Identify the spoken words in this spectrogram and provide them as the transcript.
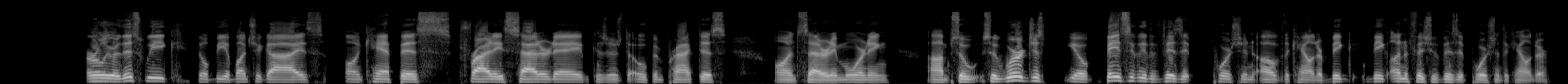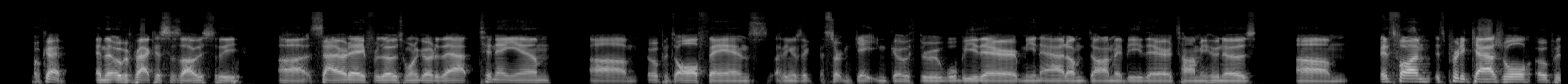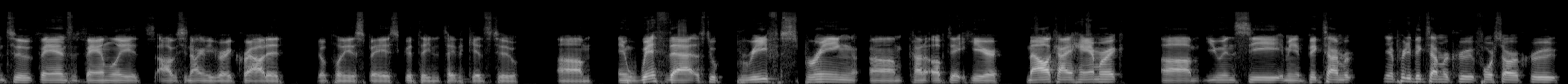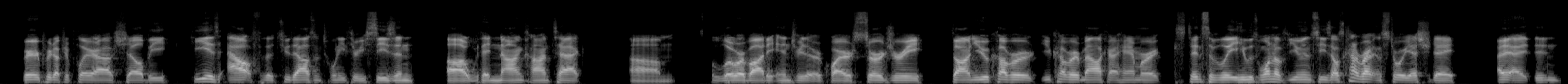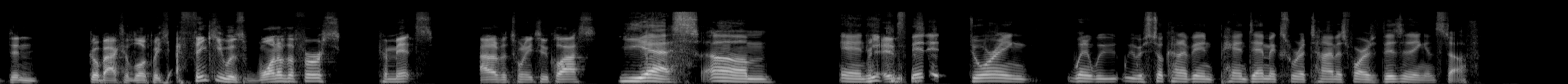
earlier this week, there'll be a bunch of guys on campus Friday, Saturday, because there's the open practice on Saturday morning. Um, so so we're just you know basically the visit portion of the calendar, big big unofficial visit portion of the calendar. Okay, and the open practice is obviously uh, Saturday for those who want to go to that 10 a.m. Um, open to all fans. I think there's a certain gate you can go through. We'll be there. Me and Adam, Don may be there. Tommy, who knows? Um, it's fun. It's pretty casual, open to fans and family. It's obviously not going to be very crowded. You have plenty of space. Good thing to take the kids to. Um, and with that, let's do a brief spring um, kind of update here. Malachi Hamrick, um, UNC. I mean, a big time, you know, pretty big time recruit, four star recruit, very productive player out of Shelby. He is out for the 2023 season uh, with a non contact um, lower body injury that requires surgery. Don, you covered you covered Malachi Hamrick extensively. He was one of UNC's. I was kind of writing the story yesterday. I, I didn't didn't go back to look, but he, I think he was one of the first commits out of the 22 class. Yes. Um, and he it's, committed during when we we were still kind of in pandemic sort of time as far as visiting and stuff.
